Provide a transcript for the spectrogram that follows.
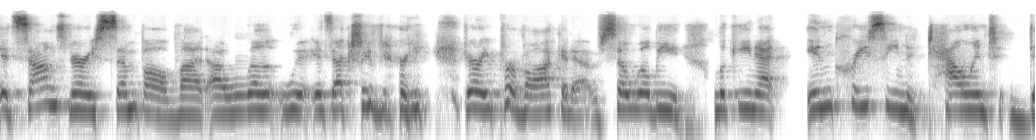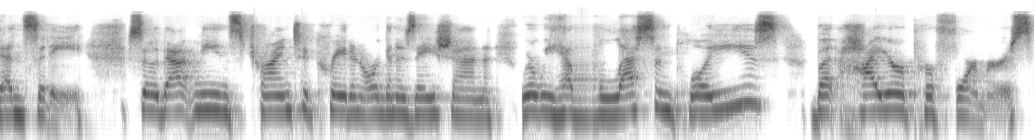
it sounds very simple, but uh, we'll, we, it's actually very, very provocative. So we'll be looking at increasing talent density. So that means trying to create an organization where we have less employees, but higher performers.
